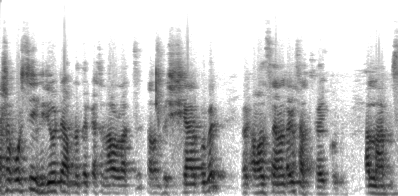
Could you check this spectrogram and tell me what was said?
আশা করছি ভিডিওটা আপনাদের কাছে ভালো লাগছে, তাহলে বেশি শেয়ার করবেন এবং আমাদের চ্যানেলটাকে সাবস্ক্রাইব করবেন। আল্লাহ হাফিজ।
